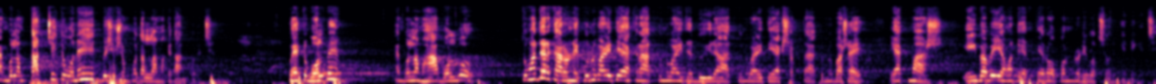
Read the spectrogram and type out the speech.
আমি বললাম, তার চাইতে অনেক বেশি সম্পদ আল্লাহ আমাকে দান করেছে। ও, একটু বলবেন? আমি বললাম হ্যাঁ বলব। তোমাদের কারণে কোনো বাড়িতে এক রাত, কোনো বাড়িতে দুই রাত, কোনো বাড়িতে এক সপ্তাহ, কোনো বাসায় এক মাস, এইভাবেই আমাদের তেরো, পনেরোটি বছর কেটে গেছে।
